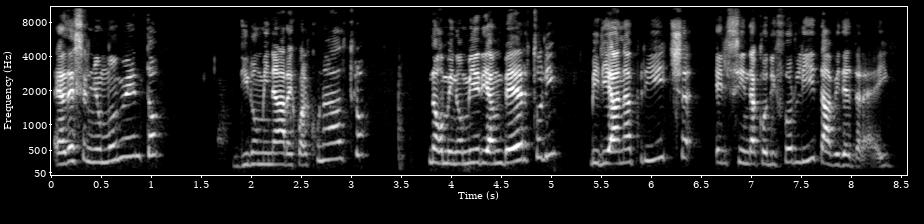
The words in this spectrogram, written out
E adesso è il mio momento di nominare qualcun altro. Nomino Miriam Bertoli, Biliana Pric e il sindaco di Forlì, Davide Drei.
